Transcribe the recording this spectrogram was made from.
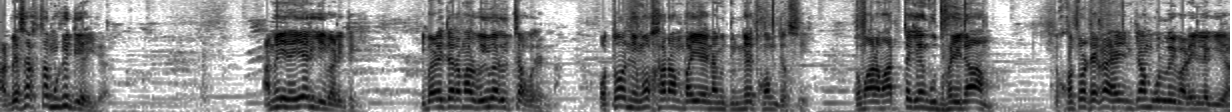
আর বেশ একটা মুখে দিয়ে যায়। আমি যাই আর কি বাড়ি থেকে এই বাড়িতে আমার বইবার ইচ্ছা করেন না। অত নিমখ হারাম বাইয়েন আমি দুনিয়াত কম দেখছি। তোমার আমার থেকে আমি বুঝাইলাম কত টাকা ইনকাম করল বাড়ির লাগিয়া।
